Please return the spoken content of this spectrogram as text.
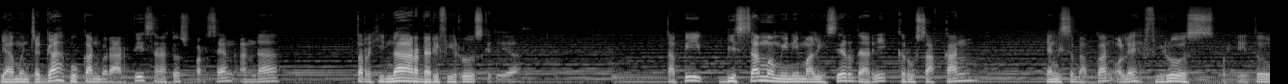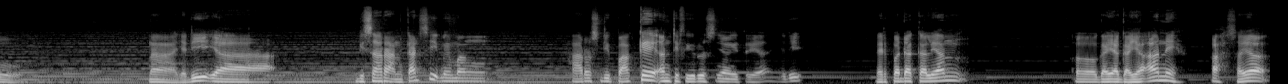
Ya mencegah bukan berarti 100% Anda terhindar dari virus gitu ya. Tapi bisa meminimalisir dari kerusakan yang disebabkan oleh virus seperti itu. Nah, jadi ya disarankan sih memang harus dipakai antivirusnya gitu ya. Jadi daripada kalian uh, gaya-gayaan nih, ah saya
